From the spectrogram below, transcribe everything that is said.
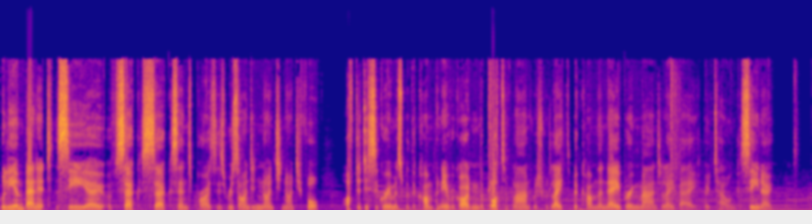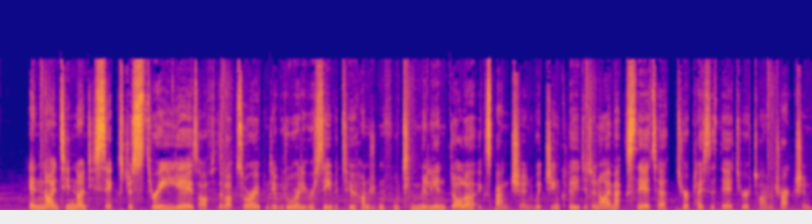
William Bennett, the CEO of Circus Circus Enterprises, resigned in 1994 after disagreements with the company regarding the plot of land which would later become the neighbouring Mandalay Bay Hotel and Casino. In 1996, just three years after the Luxor opened, it would already receive a $240 million expansion, which included an IMAX theatre to replace the Theatre of Time attraction.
